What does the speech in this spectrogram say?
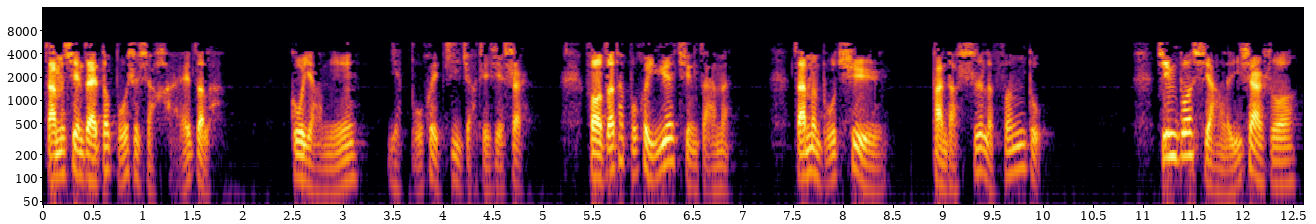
咱们现在都不是小孩子了，顾养民也不会计较这些事儿，否则他不会约请咱们。咱们不去，反倒失了风度。金波想了一下，说：“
